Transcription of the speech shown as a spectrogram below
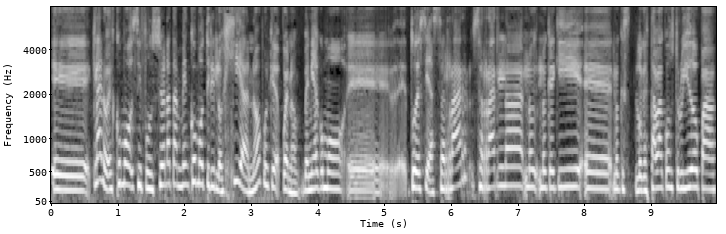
Eh, claro, es como si funciona también como trilogía, ¿no? Porque, bueno, venía como, eh, tú decías, cerrar, cerrar la- lo, lo que aquí, eh, lo, que, lo que estaba construido para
